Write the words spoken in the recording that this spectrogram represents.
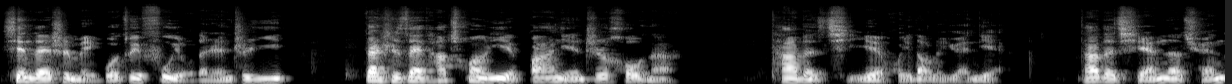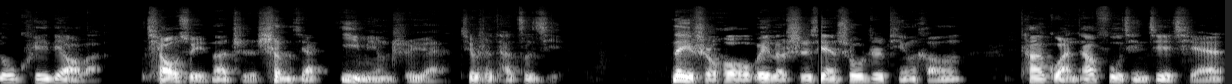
现在是美国最富有的人之一。但是在他创业八年之后呢，他的企业回到了原点，他的钱呢全都亏掉了。桥水呢只剩下一名职员，就是他自己。那时候为了实现收支平衡，他管他父亲借钱，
